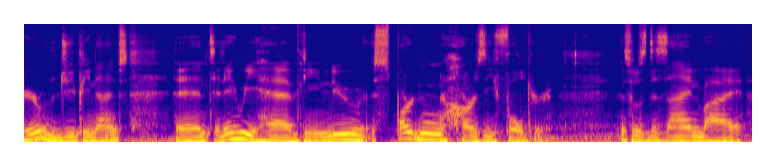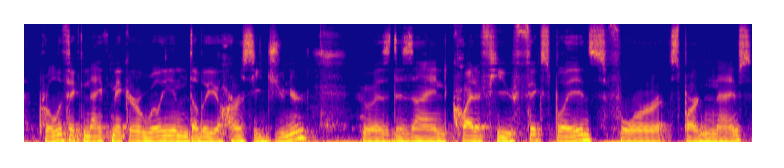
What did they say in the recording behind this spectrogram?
here with the GP Knives, and today we have the new Spartan Harsey folder. This was designed by prolific knife maker William W. Harsey Jr., who has designed quite a few fixed blades for Spartan knives,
